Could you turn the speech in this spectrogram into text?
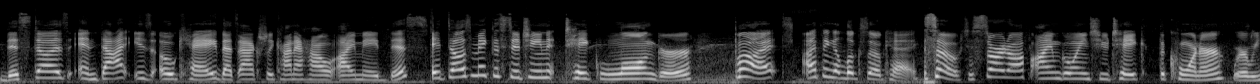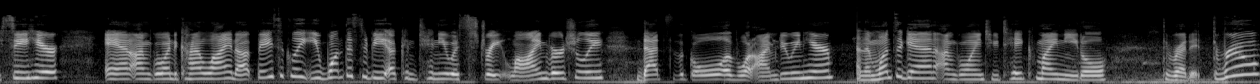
this does and that is okay that's actually kind of how I made this it does make the stitching take longer but I think it looks okay so to start off I'm going to take the corner where we see here and I'm going to kind of line it up. Basically, you want this to be a continuous straight line virtually. That's the goal of what I'm doing here. And then once again, I'm going to take my needle, thread it through,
